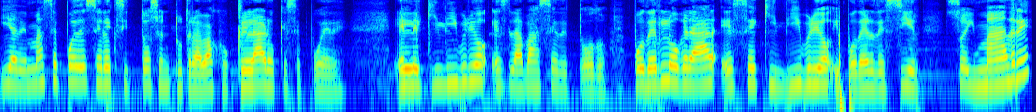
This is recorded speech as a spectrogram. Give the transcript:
y además se puede ser exitoso en tu trabajo, claro que se puede. El equilibrio es la base de todo. Poder lograr ese equilibrio y poder decir, soy madre,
